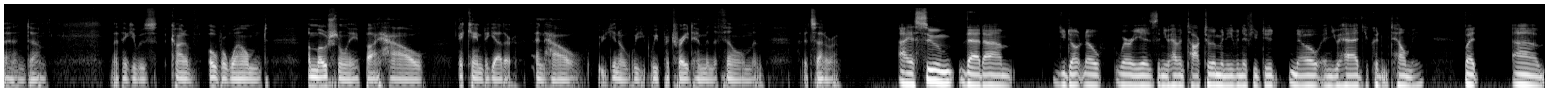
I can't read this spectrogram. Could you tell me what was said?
And um, I think he was kind of overwhelmed emotionally by how it came together and how you know we we portrayed him in the film and etc. I assume that um, you don't know where he is and you haven't talked to him, and even if you did know and you had, you couldn't tell me. But um,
